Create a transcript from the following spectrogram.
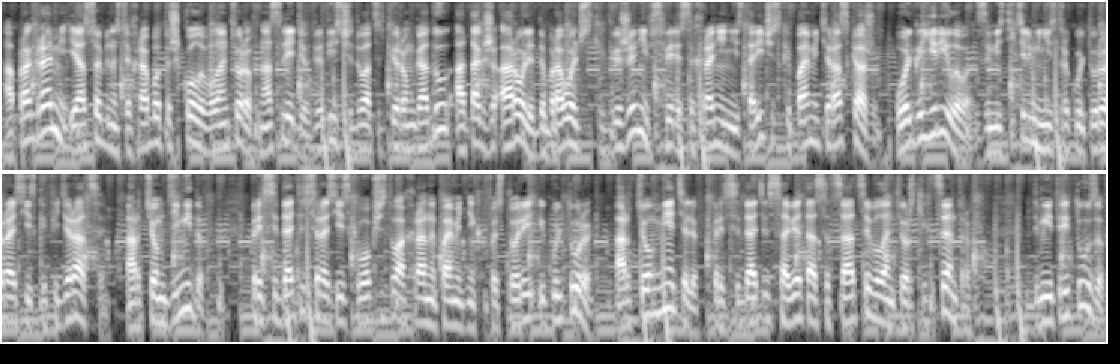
О программе и особенностях работы школы волонтеров «Наследие» в 2021 году, а также о роли добровольческих движений в сфере сохранения исторической памяти расскажут Ольга Ярилова, заместитель министра культуры Российской Федерации, Артем Демидов, председатель Всероссийского общества охраны памятников истории и культуры, Артем Метелев, председатель Совета Ассоциации волонтерских центров, Дмитрий Тузов,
